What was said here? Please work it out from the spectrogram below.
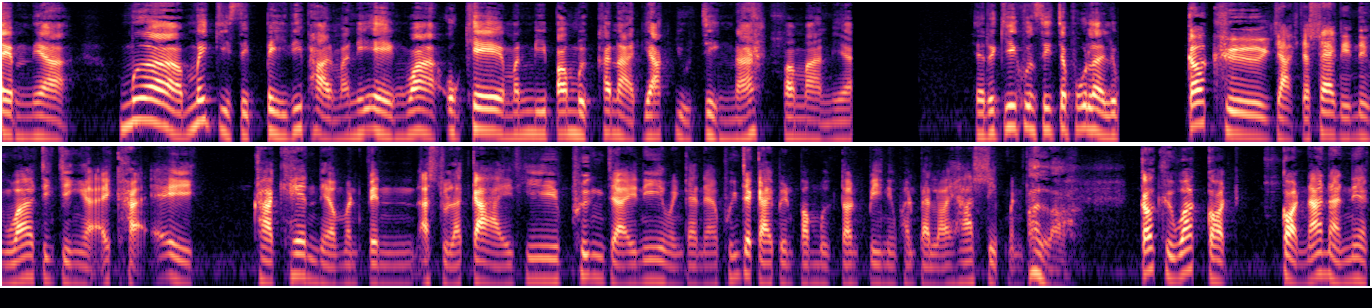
ต็มๆ เนี่ย เมื่อไม่กี่สิบปีที่ผ่านมานี้เองว่าโอเค มันมีปลาหมึกขนาดยักษ์อยู่จริงนะ ประมาณเนี้ยเดี๋ยวตะกี้คุณซิจะพูดอะไรหรือก็คืออยากจะแทรกนิดนึงว่าจริงๆอะไอ้คาไอ้คราเคนเนี่ยมันเป็นอสุรกายที่เพิ่งจะไอ้นี่เหมือนกันนะเพิ่งจะกลายเป็นปลาหมึกตอนปี 1850เหมือนกัอ๋อเหรอก็คือว่าก่อนก่อนหน้านั้นเนี่ย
